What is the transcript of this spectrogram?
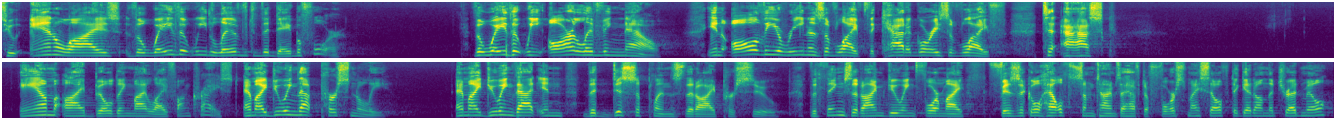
to analyze the way that we lived the day before, the way that we are living now, in all the arenas of life, the categories of life, to ask, Am I building my life on Christ? Am I doing that personally? Am I doing that in the disciplines that I pursue? The things that I'm doing for my physical health, sometimes I have to force myself to get on the treadmill.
